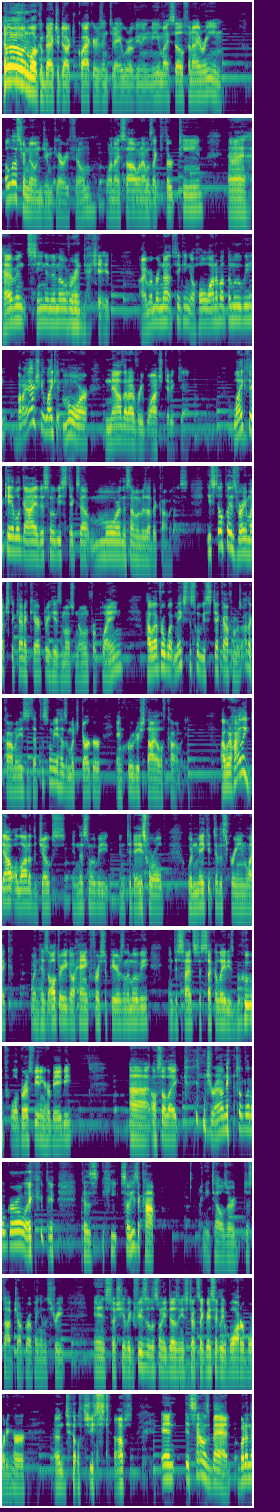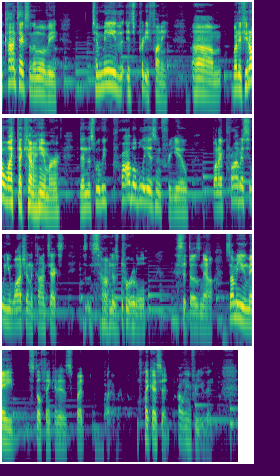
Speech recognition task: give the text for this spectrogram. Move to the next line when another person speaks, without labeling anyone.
Hello and welcome back to Dr. Quackers, and today we're reviewing Me, Myself, and Irene, a lesser known Jim Carrey film, one I saw when I was like 13, and I haven't seen it in over a decade. I remember not thinking a whole lot about the movie, but I actually like it more now that I've rewatched it again. Like The Cable Guy, this movie sticks out more than some of his other comedies. He still plays very much the kind of character he is most known for playing. However, what makes this movie stick out from his other comedies is that this movie has a much darker and cruder style of comedy. I would highly doubt a lot of the jokes in this movie in today's world would make it to the screen, like when his alter ego Hank first appears in the movie and decides to suck a lady's boob while breastfeeding her baby. Uh, also, like drowning the little girl, like because he so he's a cop and he tells her to stop jump roping in the street, and so she like refuses to listen when he does, and he starts like basically waterboarding her until she stops. And it sounds bad, but in the context of the movie, to me, it's pretty funny. Um, but if you don't like that kind of humor, then this movie probably isn't for you. But I promise that when you watch it in the context, doesn't sound as brutal as it does now. Some of you may still think it is, but whatever. Like I said, probably for you then.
